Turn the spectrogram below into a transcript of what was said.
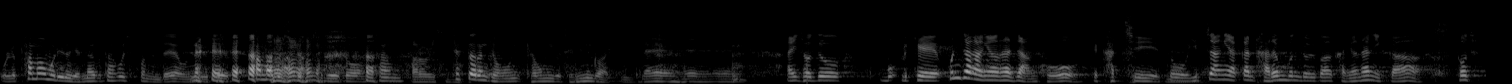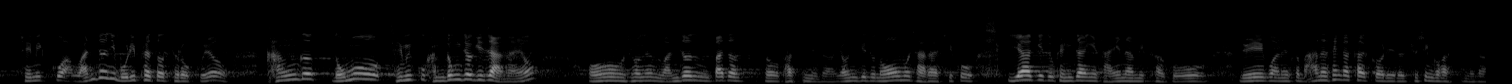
원래 파마 머리를 옛날부터 하고 싶었는데 오늘 이렇게 파마도 시켜주시고 해서 참 잘 어울리십니다. 색다른 경험, 경험이고 재밌는 것 같습니다. 네, 네, 네. 아니 저도 뭐 이렇게 혼자 강연하지 않고 이렇게 같이 또 네. 입장이 약간 다른 분들과 강연하니까 더 재- 재밌고 완전히 몰입해서 들었고요. 강극 너무 재밌고 감동적이지 않아요? 어, 저는 완전 빠져서 봤습니다. 연기도 너무 잘하시고 이야기도 굉장히 다이나믹하고 뇌에 관해서 많은 생각할 거리를 주신 것 같습니다.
